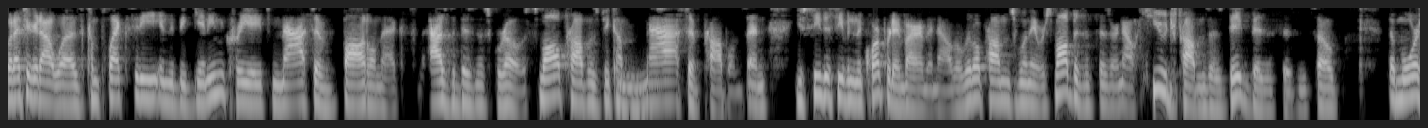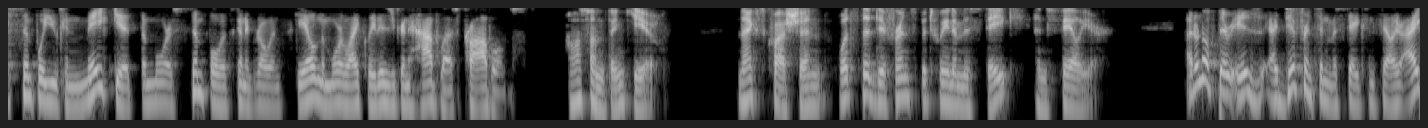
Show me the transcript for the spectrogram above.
what I figured out was complexity in the beginning creates massive bottlenecks as the business grows. Small problems become mm. massive problems. And you see this even in the corporate environment now. The little problems when they were small businesses are now huge problems as big businesses. And so the more simple you can make it, the more simple it's going to grow and scale and the more likely it is you're going to have less problems. Awesome. Thank you. Next question. What's the difference between a mistake and failure? I don't know if there is a difference in mistakes and failure. I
